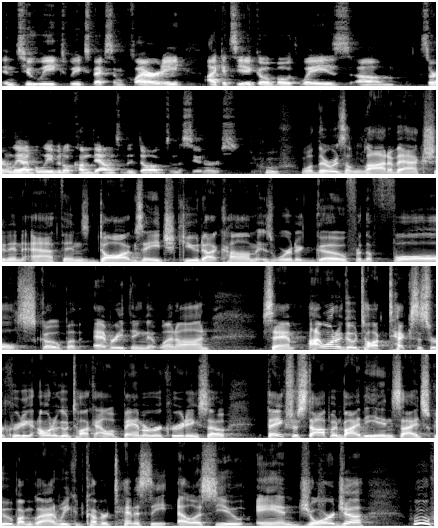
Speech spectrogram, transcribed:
in two weeks we expect some clarity. I could see it go both ways. Um, certainly, I believe it'll come down to the Dogs and the Sooners. Well, there was a lot of action in Athens. Dogshq.com is where to go for the full scope of everything that went on. Sam, I want to go talk Texas recruiting. I want to go talk Alabama recruiting. So thanks for stopping by the Inside Scoop. I'm glad we could cover Tennessee, LSU, and Georgia. Whew,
